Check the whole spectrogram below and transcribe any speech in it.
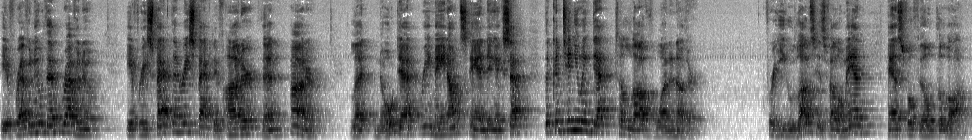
If revenue, then revenue. If respect, then respect. If honor, then honor. Let no debt remain outstanding except the continuing debt to love one another. For he who loves his fellow man has fulfilled the law.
